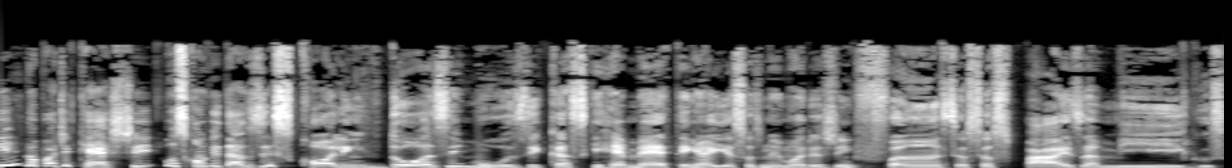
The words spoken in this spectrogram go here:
E no podcast, os convidados escolhem 12 músicas que remetem aí às suas memórias de infância, aos seus pais, amigos,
